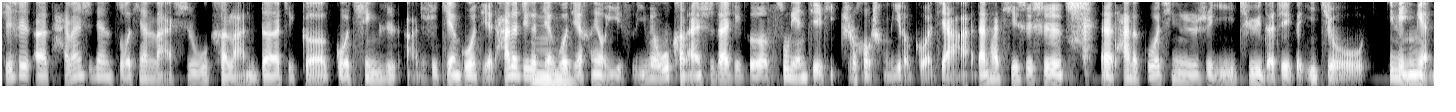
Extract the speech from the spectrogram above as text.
其实，呃，台湾时间昨天来是乌克兰的这个国庆日啊，就是建国节。它的这个建国节很有意思，因为乌克兰是在这个苏联解体之后成立的国家，但它其实是，呃，它的国庆日是依据的这个一九一零年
